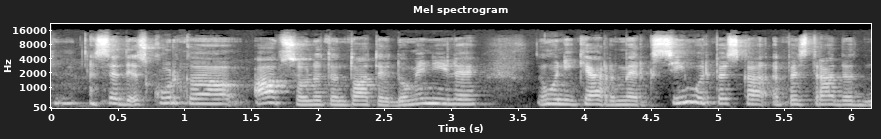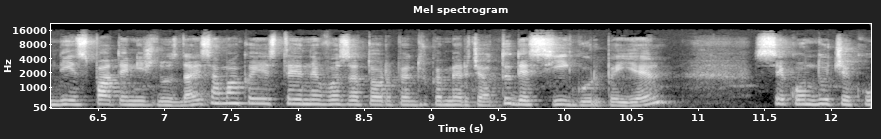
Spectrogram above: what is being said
se descurcă absolut în toate domeniile. Unii chiar merg singuri pe, sca- pe stradă, din spate nici nu-ți dai seama că este nevăzător pentru că merge atât de sigur pe el, se conduce cu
